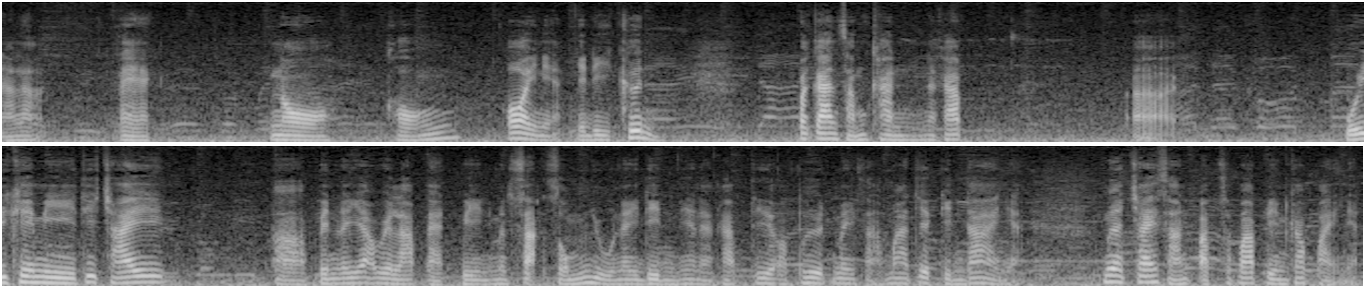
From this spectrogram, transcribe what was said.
นะแล้วแตกนอของอ้อยเนี่ยจะดีขึ้น ประการสำคัญนะครับ ปุ๋ยเคมีที่ใช้เป็นระยะเวลา 8 ปีนี่มันสะสมอยู่ในดินเนี่ยนะครับที่พืชไม่สามารถที่จะกินได้เนี่ยเมื่อใช้สารปรับสภาพดินเข้าไปเนี่ย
